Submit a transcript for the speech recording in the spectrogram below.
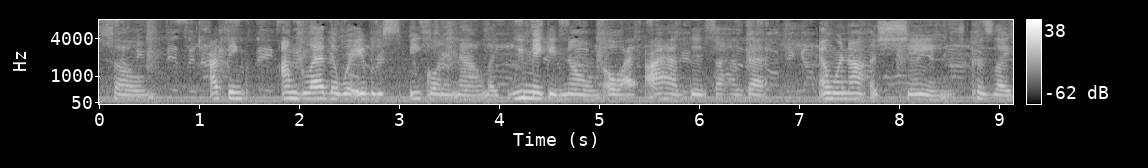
So I think I'm glad that we're able to speak on it now. Like we make it known. Oh, I, I have this, I have that. And we're not ashamed because like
